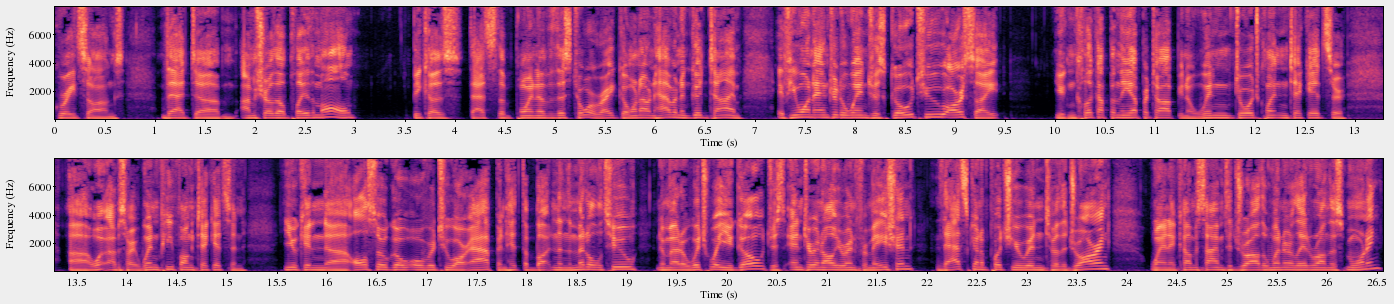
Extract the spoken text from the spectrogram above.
great songs that um, I'm sure they'll play them all because that's the point of this tour, right? Going out and having a good time. If you want to enter to win, just go to our site. You can click up in the upper top, you know, win George Clinton tickets or, uh, I'm sorry, win P Funk tickets, and You can uh, also go over to our app and hit the button in the middle, too. No matter which way you go, just enter in all your information. That's going to put you into the drawing. When it comes time to draw the winner later on this morning,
